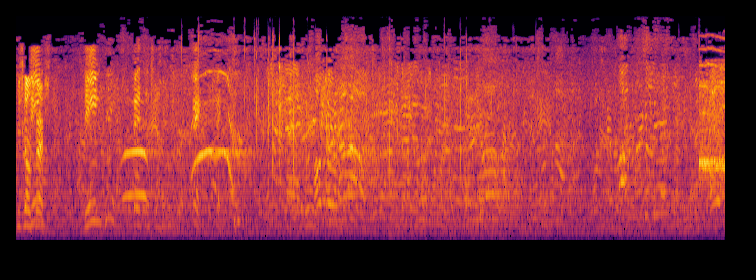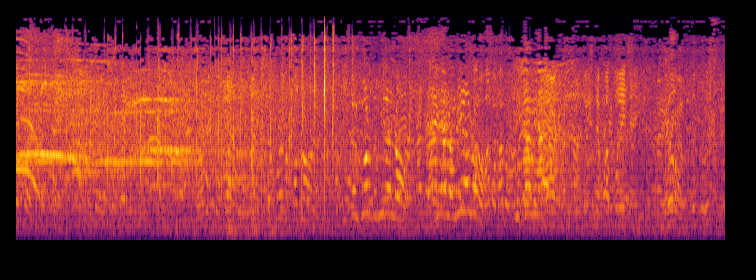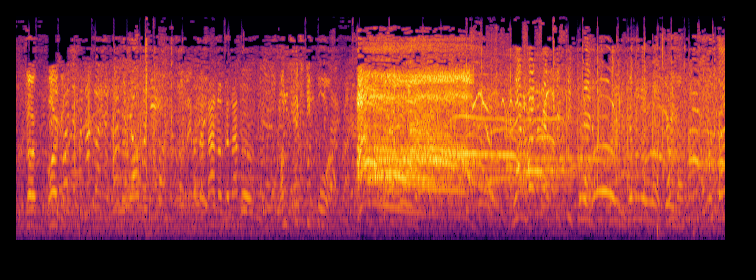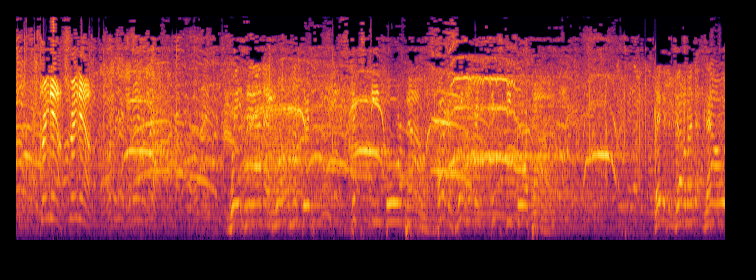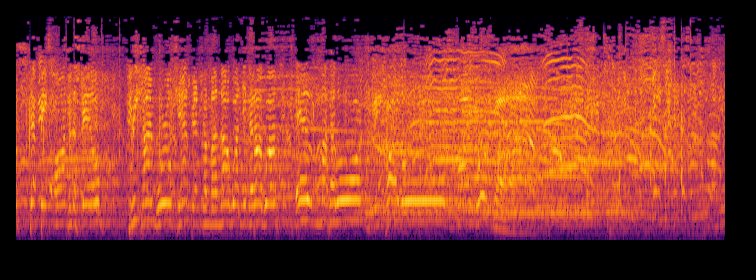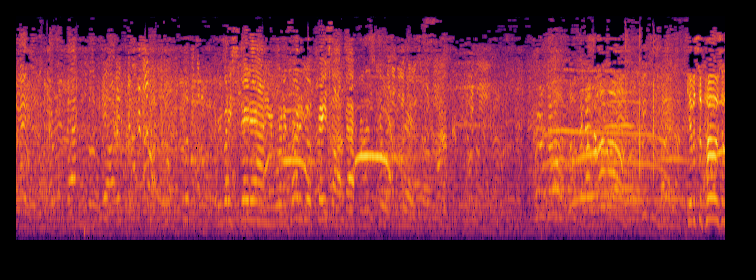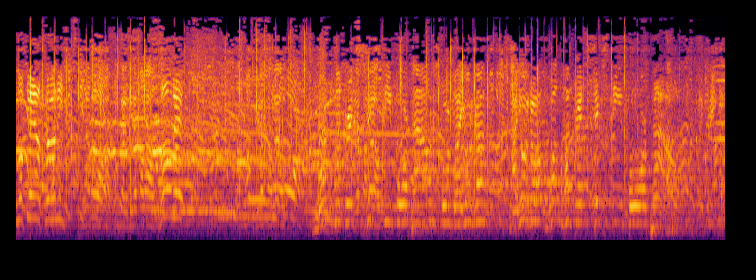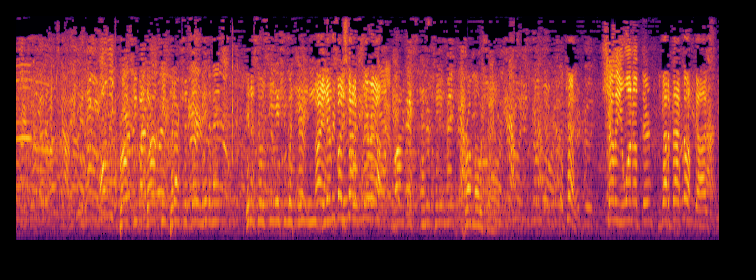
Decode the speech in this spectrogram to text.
Who's going Dean. first? Dean, pay attention. Hey, hey. All the way around. Está el gordo, míralo. Míralo, míralo. Aquí está, mira. Step up, please. Gar- Vargas. Fernando, Fernando. 164. 164. Give him a little look. Here we go. Straight out, straight out. Over here, Commander left. weighs in at 164 pounds. Vargas, 164 pounds. Ladies and gentlemen, now stepping onto the scale, three-time world champion from Managua, Nicaragua, El Matador Ricardo Mayorga. Everybody stay down here. We're going to try to do a face-off after this, too, after the race. Give us a pose and look out, Tony. 64. Hold it. 164 pounds for Mayorga. Mayorga, 164 pounds. Brought to you by King Productions and Main Events in association with AE. All right, everybody's got to clear out. Vargas Entertainment Promotion. Okay. Shelly, you want up there? You got to back up, guys.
